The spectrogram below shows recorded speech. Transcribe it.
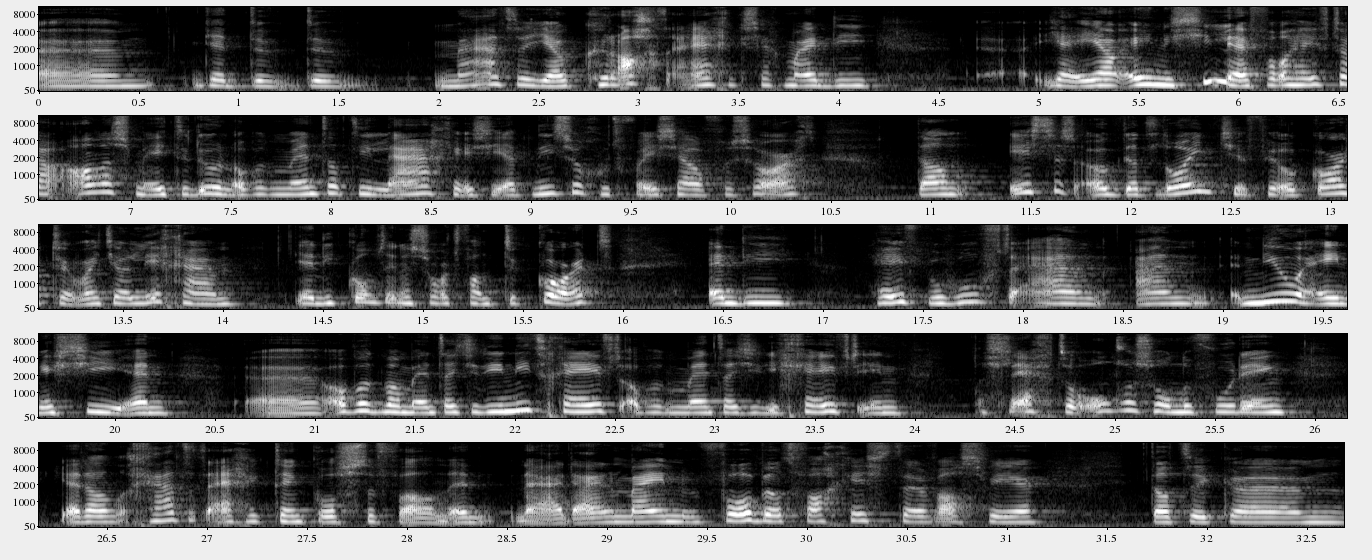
uh, ja, de, de mate, jouw kracht eigenlijk, zeg maar, die, uh, ja, jouw energielevel heeft daar alles mee te doen. Op het moment dat die laag is, je hebt niet zo goed voor jezelf gezorgd, dan is dus ook dat lontje veel korter. Want jouw lichaam, ja, die komt in een soort van tekort en die heeft behoefte aan, aan nieuwe energie. En eh, op het moment dat je die niet geeft, op het moment dat je die geeft in slechte, ongezonde voeding, ja, dan gaat het eigenlijk ten koste van. En nou mijn voorbeeld van gisteren was weer dat ik, ehm,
